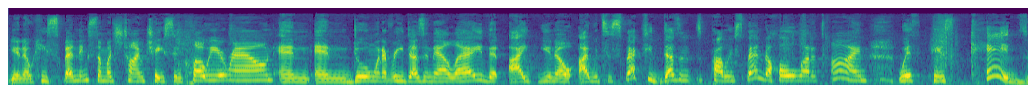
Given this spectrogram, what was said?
You know, he's spending so much time chasing Khloe around and, and doing whatever he does in LA that I, you know, I would suspect he doesn't probably spend a whole lot of time with his kids.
